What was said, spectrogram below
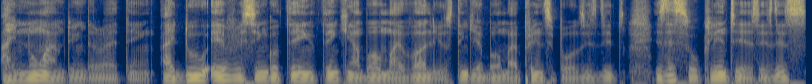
I know I'm doing the right thing. I do every single thing thinking about my values, thinking about my principles. Is it is this who Clint is? Is this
